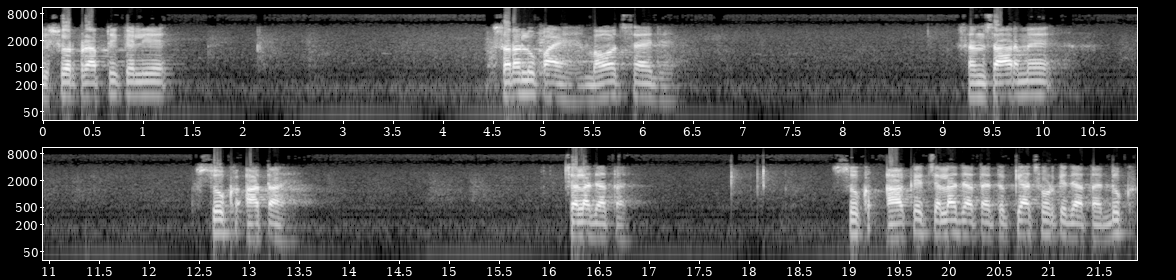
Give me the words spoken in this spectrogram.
ईश्वर प्राप्ति के लिए सरल उपाय है, बहुत सहज है। संसार में सुख आता है, चला जाता है। सुख आके चला जाता है तो क्या छोड़ के जाता है? दुख।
